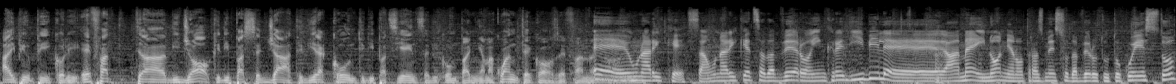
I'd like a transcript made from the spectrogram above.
ai più piccoli, è fatta di giochi, di passeggiate, di racconti, di pazienza, di compagnia, ma quante cose fanno i È una ricchezza, una ricchezza davvero incredibile. A me i nonni hanno trasmesso davvero tutto questo.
